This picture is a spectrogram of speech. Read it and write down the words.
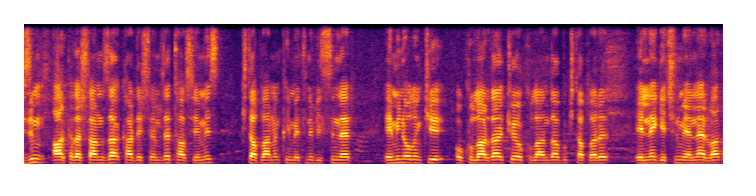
Bizim arkadaşlarımıza, kardeşlerimize tavsiyemiz kitaplarının kıymetini bilsinler. Emin olun ki okullarda, köy okullarında bu kitapları eline geçirmeyenler var.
